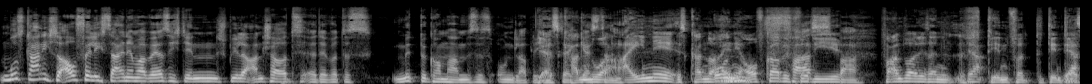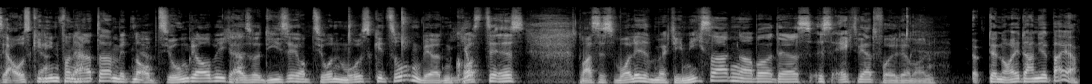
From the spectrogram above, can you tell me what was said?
muss gar nicht so auffällig sein, immer wer sich den Spieler anschaut, äh, der wird das mitbekommen haben. Es ist unglaublich. Ja, es kann nur eine, es kann nur eine Aufgabe für die Unfassbar. Verantwortliche sein. Ja. Den, den, der Ja. ist ja ausgeliehen Ja. von. Hertha mit einer Option, glaube ich. Also diese Option muss gezogen werden. Koste es, was es wolle, möchte ich nicht sagen, aber das ist echt wertvoll, der Mann. Der neue Daniel Bayer.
